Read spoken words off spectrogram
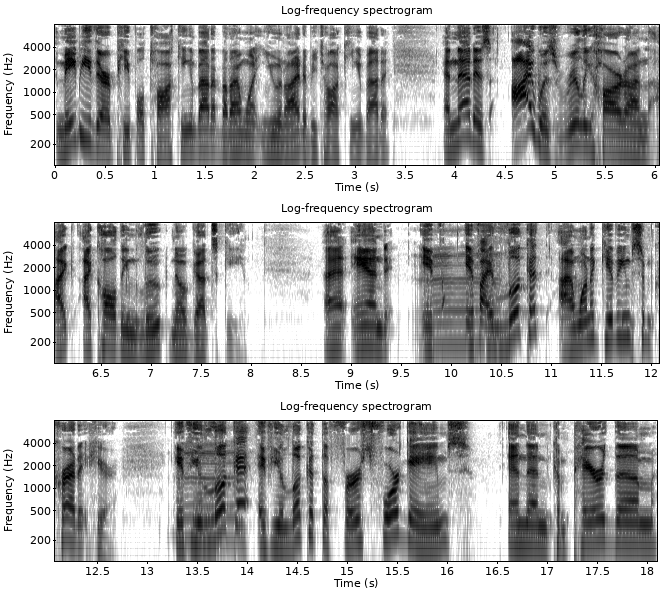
Maybe there are people talking about it, but I want you and I to be talking about it. And that is, I was really hard on. I I called him Luke Nogutsky, uh, and if if I look at, I want to give him some credit here. If you look at if you look at the first four games and then compared them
